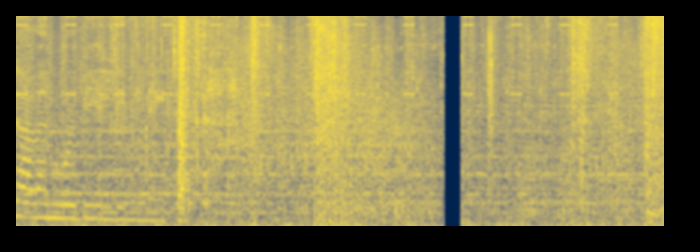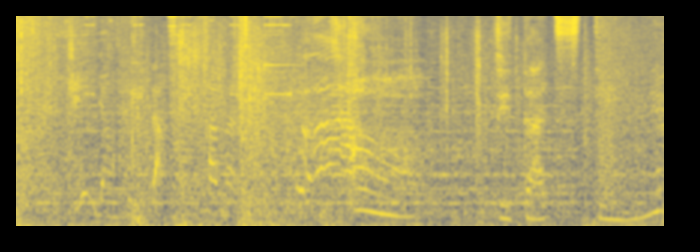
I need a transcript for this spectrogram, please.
Talon will be eliminated. Ah, did that sting?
